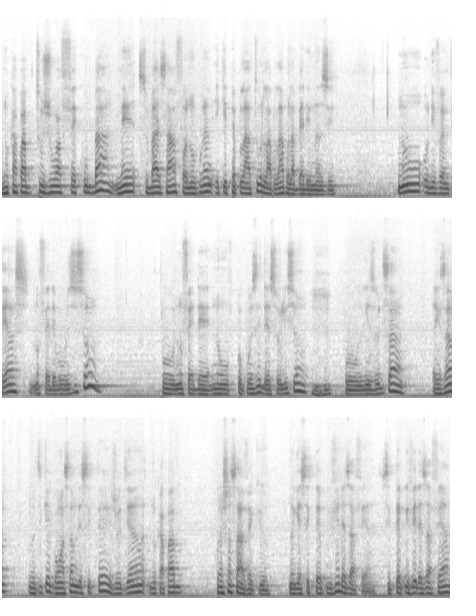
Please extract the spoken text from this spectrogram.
nous capables toujours de faire coup bas, mais ce base ça, il faut nous prendre et que le peuple là tout là pour la garder dans yeux. Nous, au niveau MTH, nous faisons des propositions pour nous, faire des, nous proposer des solutions mhm. pour résoudre ça. Par exemple, nous disons qu'il y a un ensemble de secteurs, je dis, nous sommes capables de prendre chance avec eux. Nous avons le secteur privé des affaires. Le secteur privé des affaires,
